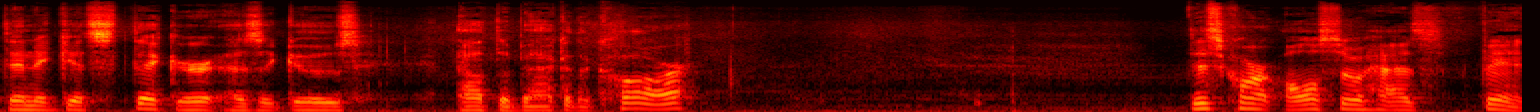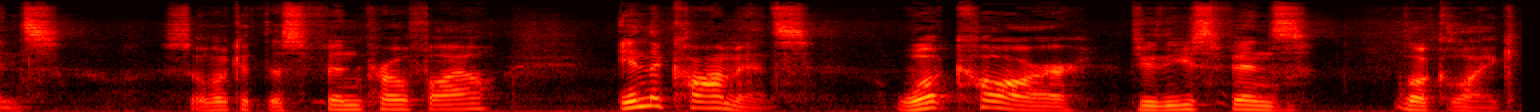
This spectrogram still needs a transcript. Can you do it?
then it gets thicker as it goes out the back of the car. This car also has fins. So look at this fin profile. In the comments, what car do these fins look like?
